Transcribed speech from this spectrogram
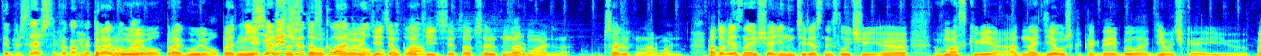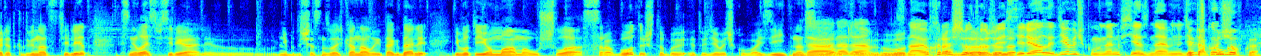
Ты представляешь себе, как это круто? Прогуливал, прогуливал. Поэтому Не мне себе кажется, что-то что складывал, э, детям покупал. платить это абсолютно нормально. Абсолютно нормально. Потом я знаю еще один интересный случай. Э, В Москве одна девушка, когда ей была девочка порядка 12 лет, снялась в сериале. Э, Не буду сейчас называть каналы и так далее. И вот ее мама ушла с работы, чтобы эту девочку возить на Да, съемки. да, да. Вот. Знаю хорошо Да, тоже да, и да. сериалы. Девочку мы, наверное, все знаем. Но Это девочка очень- пуговка?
